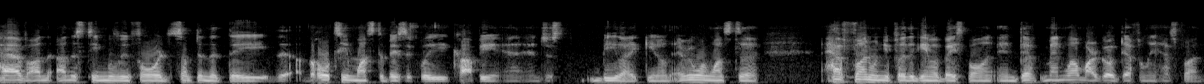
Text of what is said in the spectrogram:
have on on this team moving forward. Something that they the, the whole team wants to basically copy and, and just be like. You know, everyone wants to have fun when you play the game of baseball, and, and def- Manuel Margot definitely has fun.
